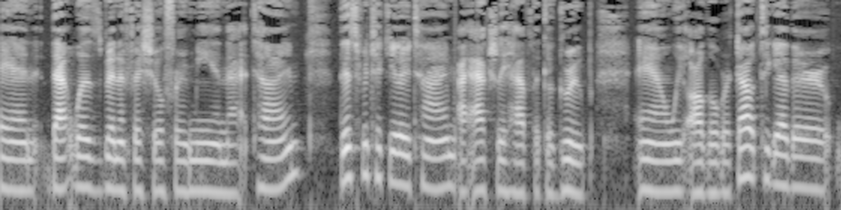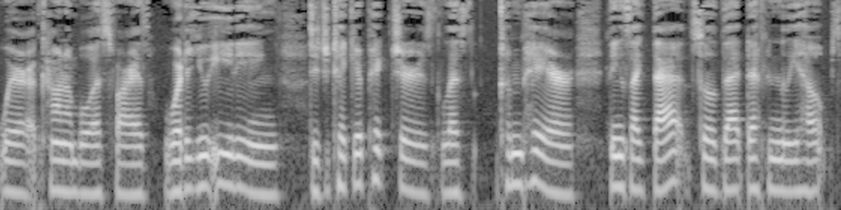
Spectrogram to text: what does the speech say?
and that was beneficial for me in that time. This particular time, I actually have like a group and we all go work out together. We're accountable as far as what are you eating? Did you take your pictures? Let's compare things like that. So that definitely helps.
